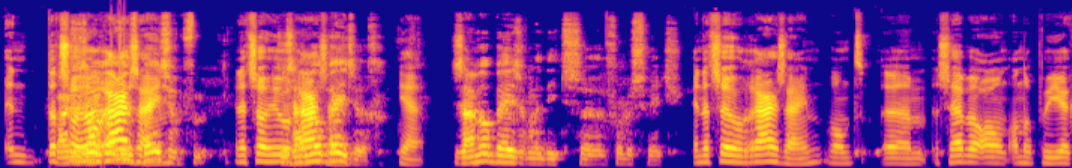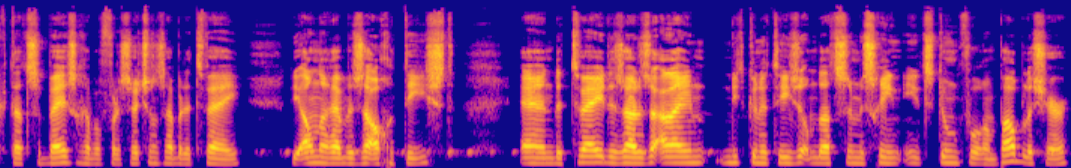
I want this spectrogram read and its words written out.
en dat Maar zou heel raar zijn. Bezig. En dat zou heel zijn raar wel zijn. bezig. Ja. Ze zijn wel bezig met iets eh, voor de Switch. En dat zou raar zijn, want ehm, ze hebben al een ander project dat ze bezig hebben voor de Switch, want ze hebben er twee. Die andere hebben ze al geteased. En de tweede zouden ze alleen niet kunnen teasen omdat ze misschien iets doen voor een publisher.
